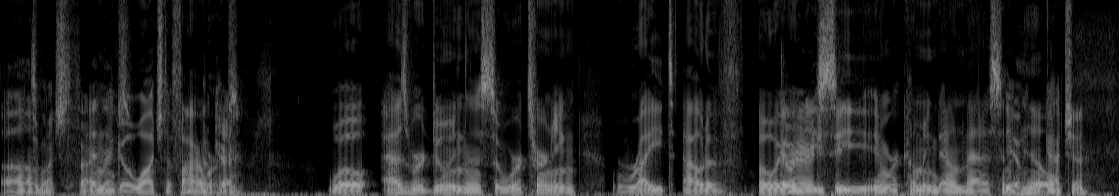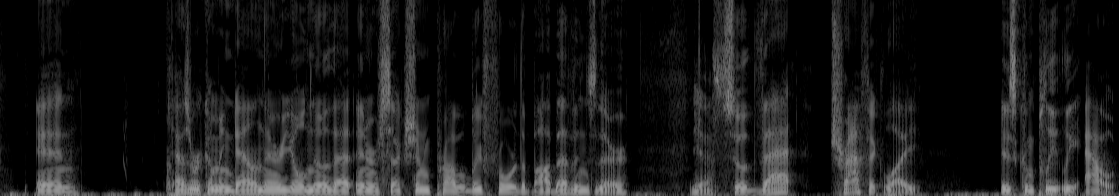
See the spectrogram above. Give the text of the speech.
um, to watch the fireworks. and then go watch the fireworks. Okay. Well, as we're doing this, so we're turning right out of OARDC and we're coming down Madison Yep. Hill. Gotcha. And as we're coming down there, you'll know that intersection probably for the Bob Evans there. Yes. So that traffic light is completely out.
